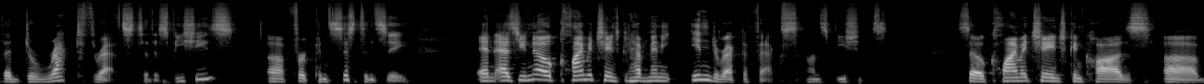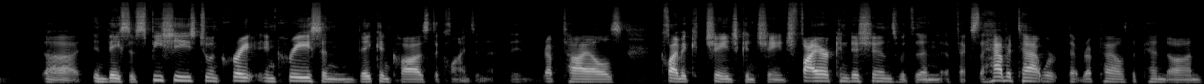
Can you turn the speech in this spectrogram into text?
the direct threats to the species uh, for consistency. And as you know, climate change can have many indirect effects on species. So, climate change can cause uh, uh, invasive species to incre- increase, and they can cause declines in, in, reptiles. Climate change can change fire conditions, which then affects the habitat where, that reptiles depend on.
